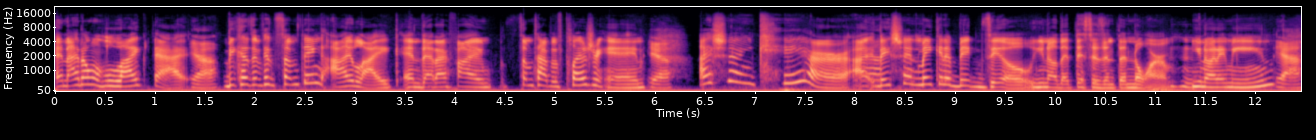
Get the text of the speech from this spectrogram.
and I don't like that. Yeah. Because if it's something I like and that I find some type of pleasure in, Yeah. I shouldn't care. I, they shouldn't make it a big deal, you know, that this isn't the norm. You know what I mean? Mm-hmm. Yeah.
